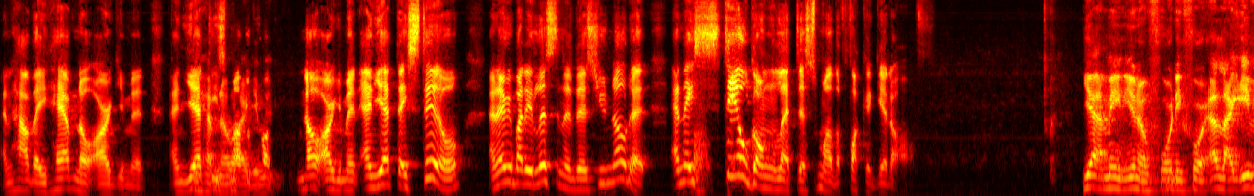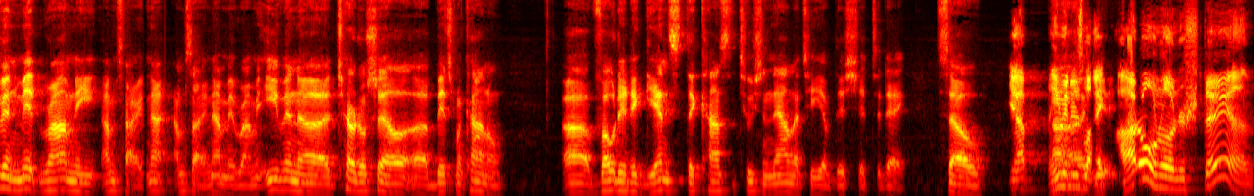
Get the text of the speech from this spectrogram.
and how they have no argument. And yet these no motherfuckers argument. no argument. And yet they still, and everybody listening to this, you know that, and they still gonna let this motherfucker get off. Yeah, I mean, you know, 44, uh, like even Mitt Romney, I'm sorry, not, I'm sorry, not Mitt Romney, even uh, Turtle Shell, uh, Bitch McConnell, uh, voted against the constitutionality of this shit today. So, Yep. Even Uh, he's like. I don't understand.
